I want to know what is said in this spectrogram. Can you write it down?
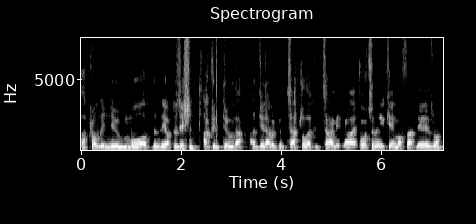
I probably knew more than the opposition. I could do that. I did have a good tackle. I could time it right. Fortunately, he came off that day as well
